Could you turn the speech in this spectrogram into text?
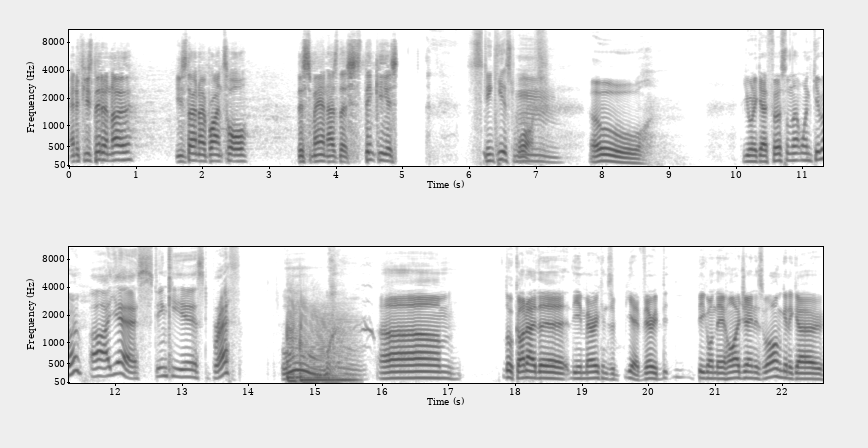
And if you didn't know, you don't know Brian Tall. This man has the stinkiest Stinkiest what? Mm. Oh. You want to go first on that one, Gibbo? Uh, yeah, stinkiest breath. Ooh. Um, look, I know the the Americans are yeah very bi- big on their hygiene as well. I'm going to go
